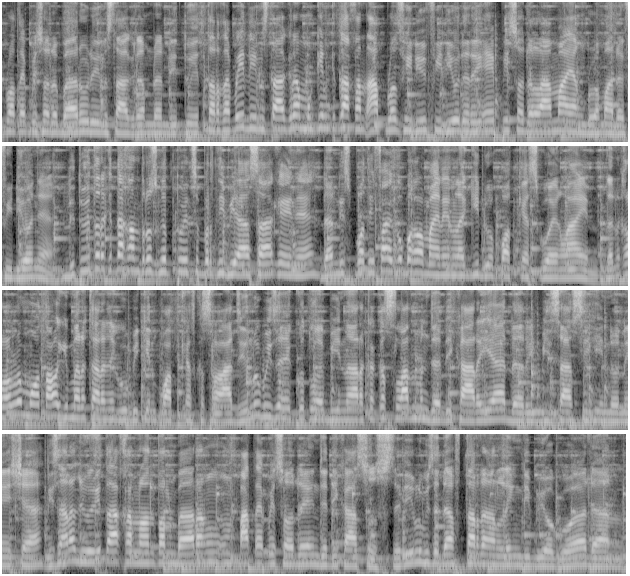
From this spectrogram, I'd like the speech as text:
upload episode baru di Instagram dan di Twitter tapi di Instagram mungkin kita akan upload video-video dari episode lama yang belum ada videonya. Di Twitter kita akan terus nge-tweet seperti biasa kayaknya dan di Spotify gue bakal mainin lagi dua podcast gue yang lain. Dan kalau lu mau tahu gimana caranya gue bikin podcast kesel aja lu bisa ikut webinar kekeselan menjadi karya dari Bisa Sih Indonesia. Di sana juga kita akan nonton bareng 4 episode yang jadi kasus. Jadi lu bisa daftar dengan link di bio gue dan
